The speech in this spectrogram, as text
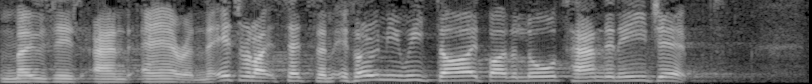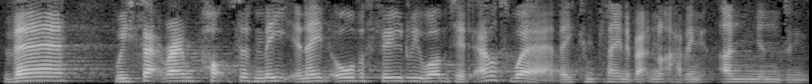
Moses and Aaron. The Israelites said to them, If only we died by the Lord's hand in Egypt. There we sat round pots of meat and ate all the food we wanted. Elsewhere, they complain about not having onions and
